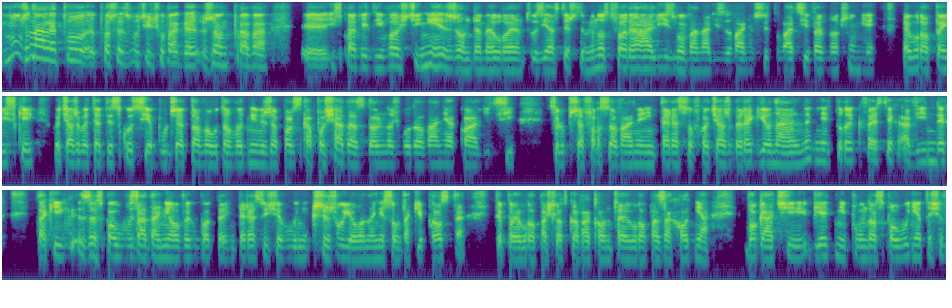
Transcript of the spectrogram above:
Można, ale tu proszę zwrócić uwagę, rząd Prawa y, i Sprawiedliwości nie jest rządem euroentuzjastycznym. Mnóstwo realizmu w analizowaniu sytuacji wewnątrz Unii Europejskiej. Chociażby te dyskusje budżetowe udowodniły, że Polska posiada zdolność budowania koalicji w celu przeforsowania interesów chociażby regionalnych w niektórych kwestiach, a w innych takich zespołów zadaniowych, bo te interesy się w Unii krzyżują, one nie są takie proste, typu Europa Środkowa kontra Europa Zachodnia, bogaci, biedni, północ, południe, to się,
